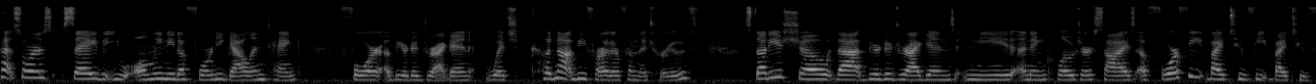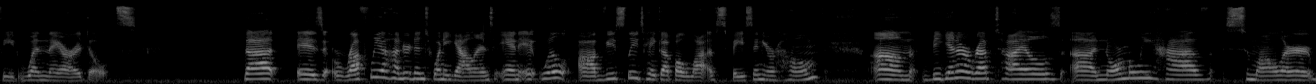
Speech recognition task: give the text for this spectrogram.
pet stores say that you only need a 40 gallon tank for a bearded dragon, which could not be further from the truth. Studies show that bearded dragons need an enclosure size of 4 feet by 2 feet by 2 feet when they are adults. That is roughly 120 gallons, and it will obviously take up a lot of space in your home. Um, beginner reptiles uh, normally have smaller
